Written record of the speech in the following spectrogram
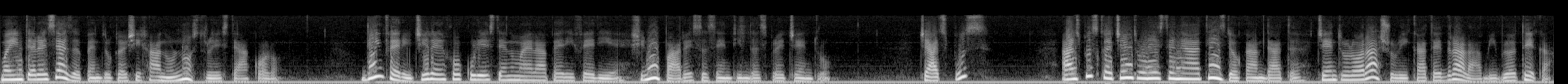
Mă interesează pentru că și hanul nostru este acolo. Din fericire, focul este numai la periferie și nu pare să se întindă spre centru. Ce ați spus? Am spus că centrul este neatins deocamdată, centrul orașului, catedrala, biblioteca.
